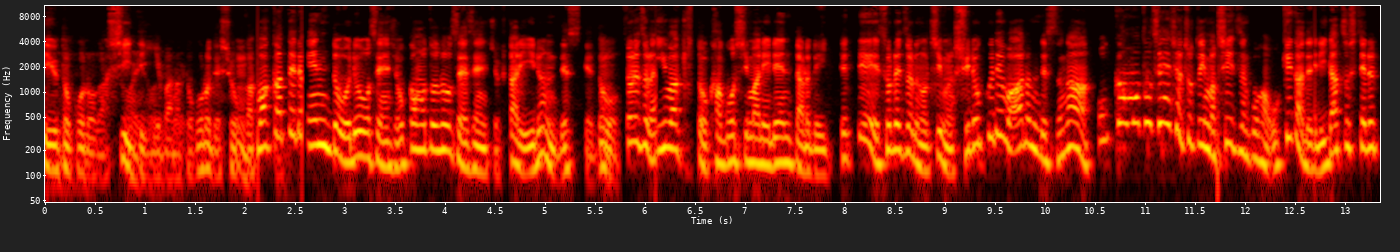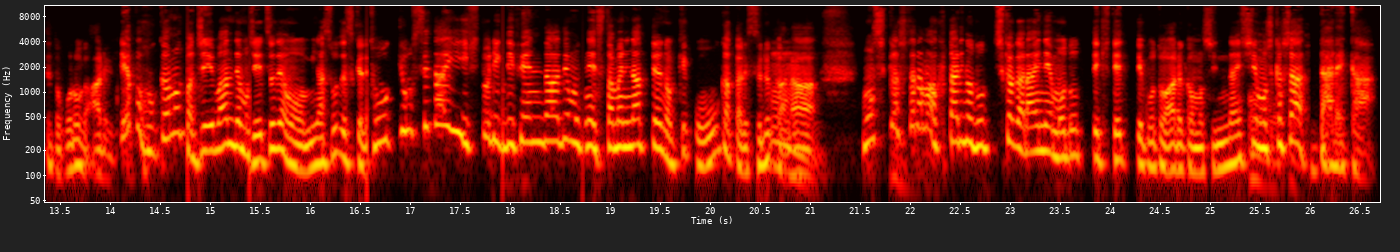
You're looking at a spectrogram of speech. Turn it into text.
ていうところが、強いて言えばなところでしょうか。若手で遠藤亮選手、岡本翔成選手二人いるんですけど、うん。それぞれ岩木と鹿児島にレンタルで行ってて、それぞれのチームの主力ではあるんですが、岡本選手はちょっと今シーズン後半お怪我で離脱してるってところがある。やっぱ他のまあ J1 でも J2 でもみんなそうですけど、東京世代一人ディフェンダーでもね、スタメンになってるの結構多かったりするから、もしかしたらまあ二人のどっちかが来年戻ってきてってことはあるかもしれないし、う。んもしかしたら誰か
